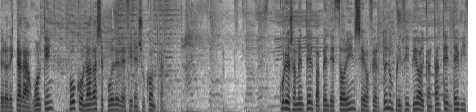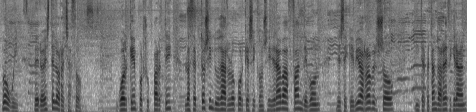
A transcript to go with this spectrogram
Pero de cara a Walken, poco o nada se puede decir en su contra. Curiosamente, el papel de Thorin se ofertó en un principio al cantante David Bowie, pero este lo rechazó. Walken, por su parte, lo aceptó sin dudarlo porque se consideraba fan de Bond desde que vio a Robert Shaw interpretando a Red Grant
